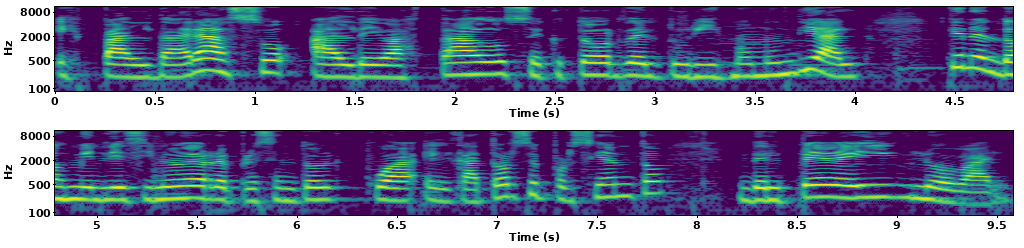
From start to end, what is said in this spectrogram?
espaldarazo al devastado sector del turismo mundial, que en el 2019 representó el 14% del PBI global.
